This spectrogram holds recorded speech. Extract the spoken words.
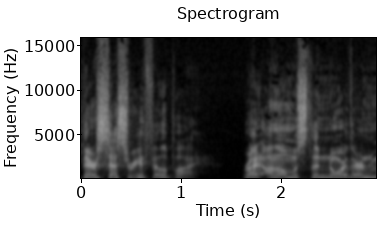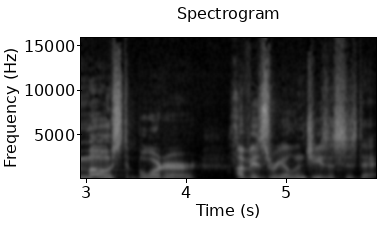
there's Caesarea Philippi, right? On almost the northernmost border of Israel in Jesus' day.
